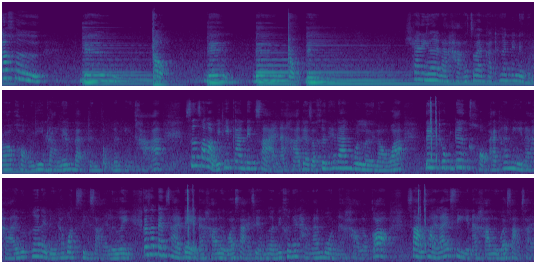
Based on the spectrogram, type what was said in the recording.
ก็คือ ดึง ตบ ดึง ดึง ตบ ดึง แค่นี้เลยนะคะ ก็จะเป็นแพทเทิร์นในหนึ่งรอบของวิธีการเล่นแบบดึงตบนั่นเองค่ะ ซึ่งสำหรับวิธีการดึงสายนะคะ เดี๋ยวจะขึ้นให้ด้านบนเลยเนาะว่า ดึงทุกดึงของแพทเทิร์นนี้นะคะให้เพื่อนๆเนี่ยดึงทั้งหมด 4 สายเลย ก็จะเป็นสายเบสนะคะ หรือว่าสายเสียงเงินที่ขึ้นให้ทางด้านบนนะคะ แล้วก็สามสายไล่สีนะคะ หรือว่าสามสาย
